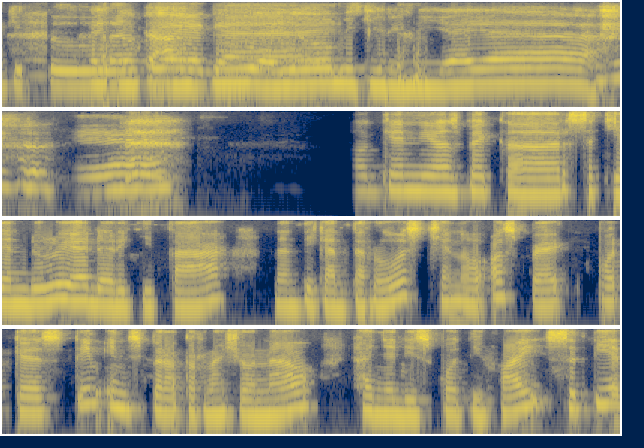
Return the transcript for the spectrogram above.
gitu. Ayo Orang Kak tua ya, Alfi, ayo guys. mikirin dia ya. Eh, Oke Newspeker, sekian dulu ya dari kita. Nantikan terus channel Ospek, podcast Tim Inspirator Nasional, hanya di Spotify setiap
